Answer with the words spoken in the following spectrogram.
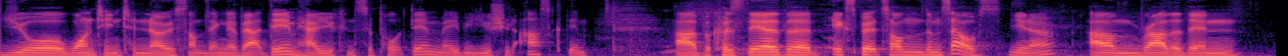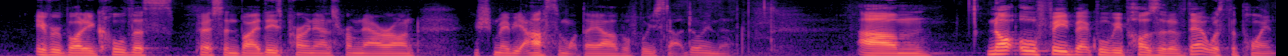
you're wanting to know something about them, how you can support them, maybe you should ask them uh, because they're the experts on themselves, you know, um, rather than everybody call this person by these pronouns from now on. You should maybe ask them what they are before you start doing that. Um, not all feedback will be positive, that was the point.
